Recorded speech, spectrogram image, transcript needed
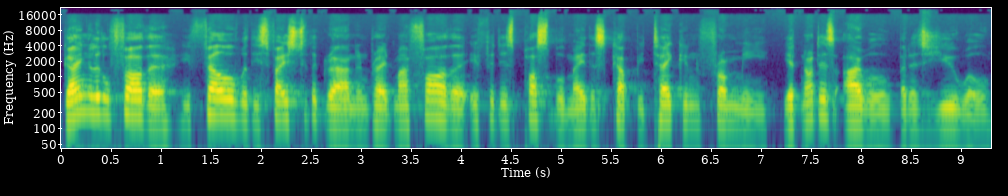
Going a little farther, he fell with his face to the ground and prayed, My Father, if it is possible, may this cup be taken from me, yet not as I will, but as you will.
